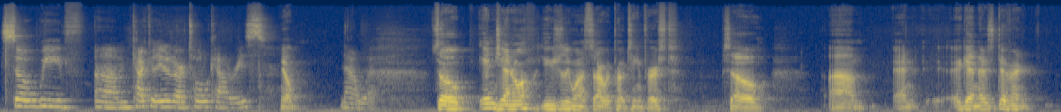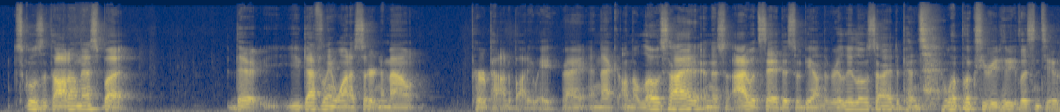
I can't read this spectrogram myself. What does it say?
So we've um, calculated our total calories. Yep. Now what? So in general, you usually want to start with protein first. So, um, and again, there's different schools of thought on this, but there you definitely want a certain amount per pound of body weight, right? And that on the low side, and this I would say this would be on the really low side. Depends what books you read, who you listen to.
